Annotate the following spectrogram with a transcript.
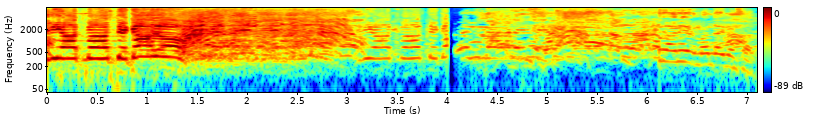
ఇది ఆత్మహత్య కాదు ఇది ఆత్మహత్య కాదు రానియడు మంది అయినా సార్.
